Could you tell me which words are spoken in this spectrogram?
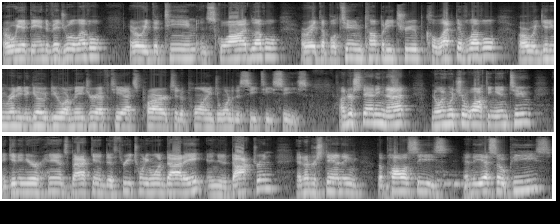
Are we at the individual level? Are we at the team and squad level? Are we at the platoon, company, troop, collective level? Or are we getting ready to go do our major FTX prior to deploying to one of the CTCs? Understanding that knowing what you're walking into and getting your hands back into 321.8 and your doctrine and understanding the policies and the SOPs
